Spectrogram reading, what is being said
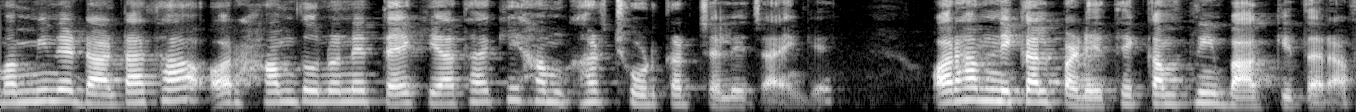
मम्मी ने डांटा था और हम दोनों ने तय किया था कि हम घर छोड़कर चले जाएँगे और हम निकल पड़े थे कंपनी बाग की तरफ़।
